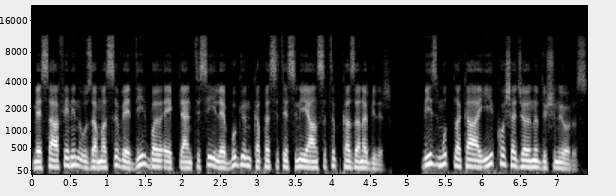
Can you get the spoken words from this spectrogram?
Mesafenin uzaması ve dil bağı eklentisi ile bugün kapasitesini yansıtıp kazanabilir. Biz mutlaka iyi koşacağını düşünüyoruz.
